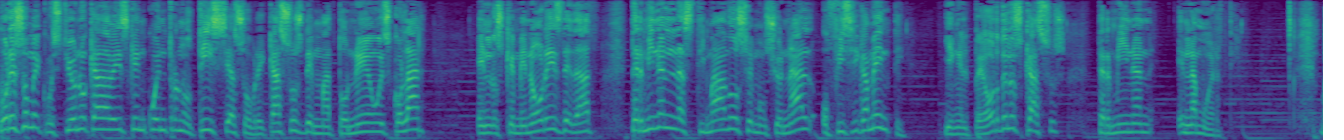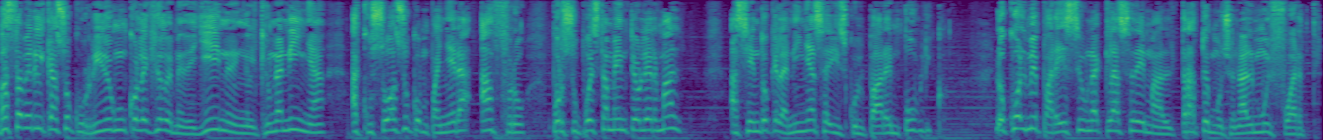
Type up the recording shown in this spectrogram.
Por eso me cuestiono cada vez que encuentro noticias sobre casos de matoneo escolar, en los que menores de edad terminan lastimados emocional o físicamente, y en el peor de los casos terminan en la muerte. Basta ver el caso ocurrido en un colegio de Medellín en el que una niña acusó a su compañera afro por supuestamente oler mal, haciendo que la niña se disculpara en público, lo cual me parece una clase de maltrato emocional muy fuerte.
